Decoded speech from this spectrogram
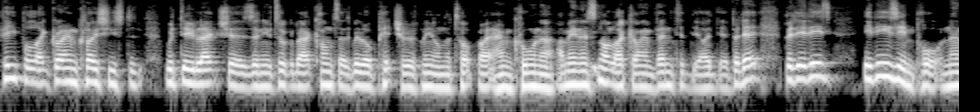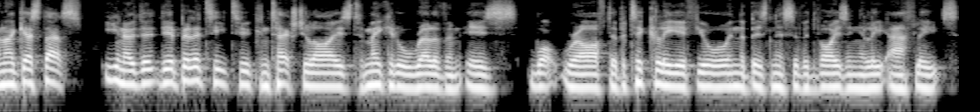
people like Graham Close used to would do lectures, and you talk about context. With a little picture of me on the top right hand corner. I mean, it's not like I invented the idea, but it but it is it is important, and I guess that's you know the the ability to contextualize to make it all relevant is what we're after particularly if you're in the business of advising elite athletes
